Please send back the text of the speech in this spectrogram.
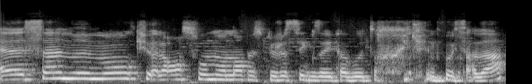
Euh, ça me manque. Alors en ce moment, non, parce que je sais que vous n'avez pas beau temps et que nous, ça va.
